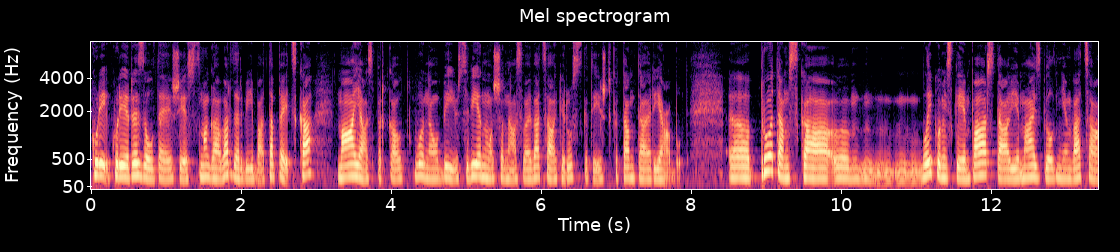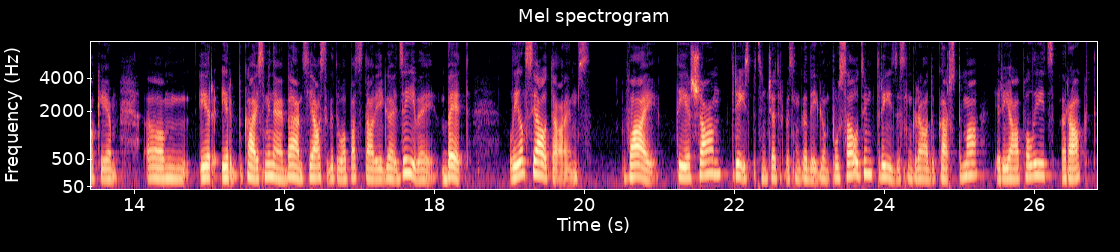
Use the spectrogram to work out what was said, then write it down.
kuri, kuri ir rezultējušies smagā vardarbībā, tāpēc, ka mājās par kaut ko nav bijusi vienošanās, vai vecāki ir uzskatījuši, ka tam tā ir jābūt. Uh, protams, ka um, likumiskajiem pārstāvjiem, aizbildņiem, vecākiem um, ir, ir, kā jau minēju, bērns jāsagatavo patstāvīgai dzīvei. Bet liels jautājums, vai tiešām 13, 14 gadīgam pusaudzim 30 grādu karstumā ir jāpalīdz rakt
